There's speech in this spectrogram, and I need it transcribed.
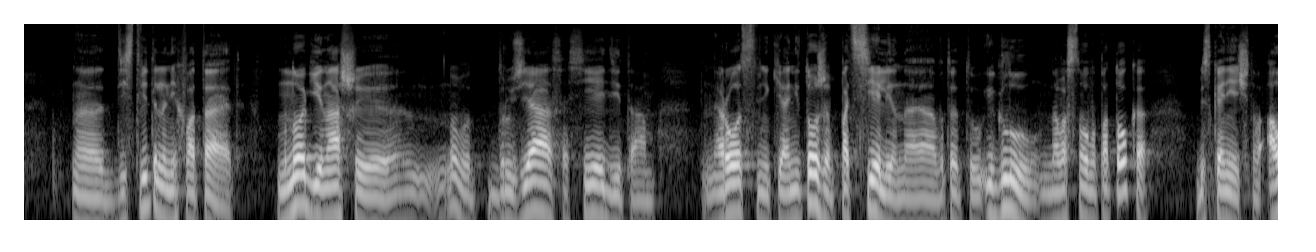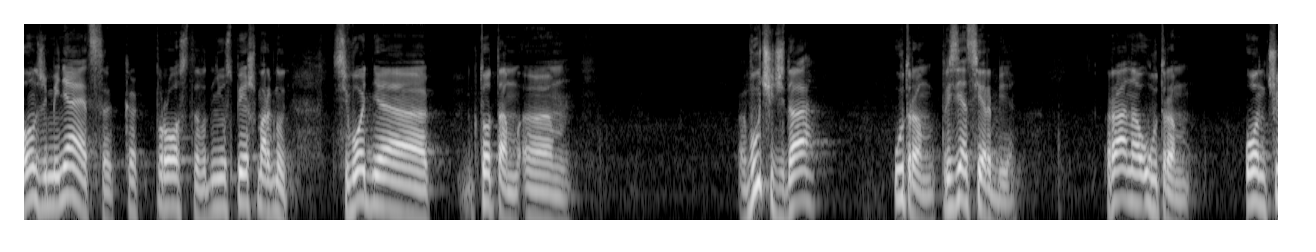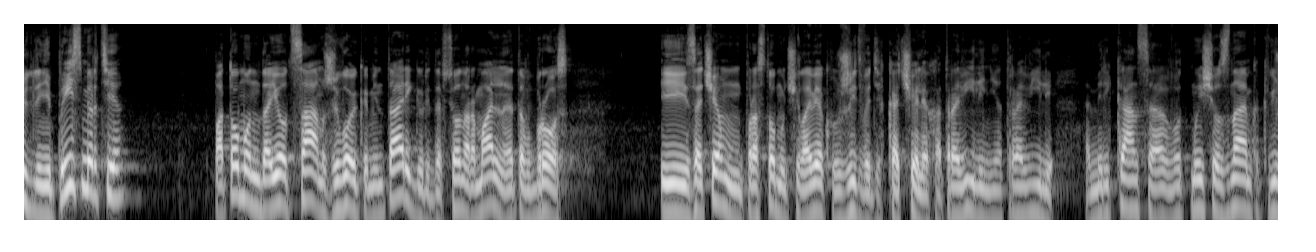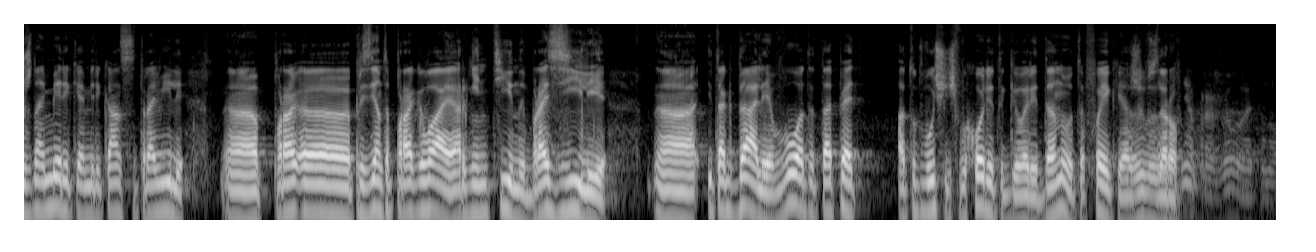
э, действительно не хватает. Многие наши ну, вот, друзья, соседи, там, родственники, они тоже подсели на вот эту иглу новостного потока бесконечного, а он же меняется, как просто, вот не успеешь моргнуть. Сегодня кто там, эм, Вучич, да, утром, президент Сербии, рано утром он чуть ли не при смерти, Потом он дает сам живой комментарий, говорит, да все нормально, это вброс. И зачем простому человеку жить в этих качелях? Отравили, не отравили. Американцы, а вот мы еще знаем, как в Южной Америке американцы травили э, про, э, президента Парагвая, Аргентины, Бразилии э, и так далее. Вот это опять... А тут Вучич выходит и говорит, да ну это фейк, я жив-здоров.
